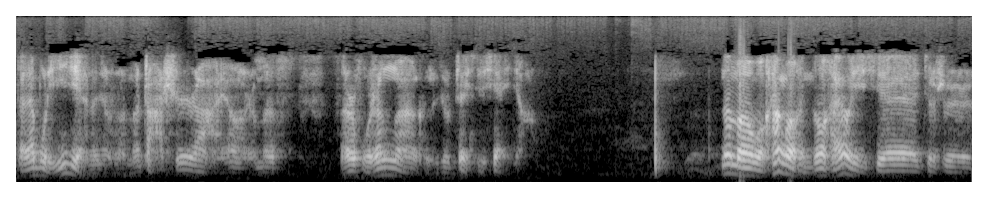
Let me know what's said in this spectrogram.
大家不理解的，就是什么诈尸啊，要什么死而复生啊，可能就这些现象。那么我看过很多，还有一些就是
